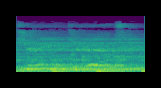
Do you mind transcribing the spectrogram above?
坚决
